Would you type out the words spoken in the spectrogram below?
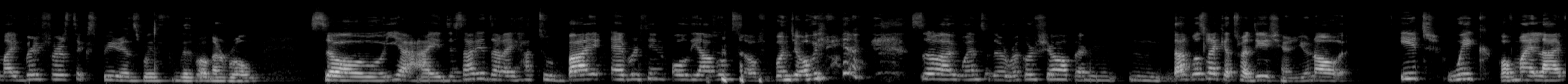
my very first experience with with rock and roll so yeah i decided that i had to buy everything all the albums of bon jovi. So i went to the record shop and mm, that was like a tradition you know. Each week of my life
